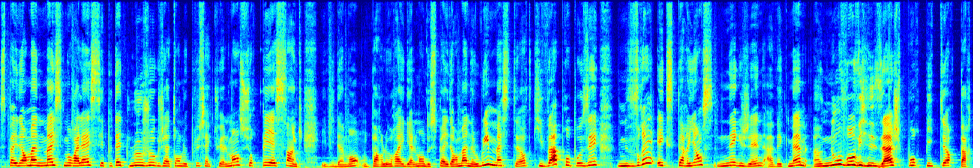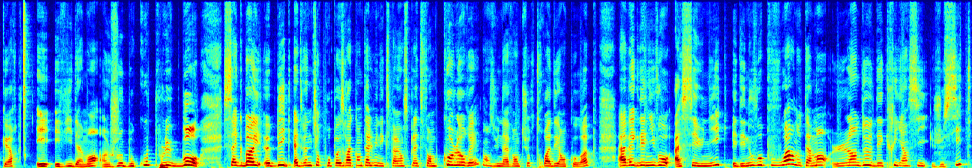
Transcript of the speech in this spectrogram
Spider-Man Miles Morales, c'est peut-être le jeu que j'attends le plus actuellement sur PS5. Évidemment, on parlera également de Spider-Man Remastered qui va proposer une vraie expérience next-gen avec même un nouveau visage pour Peter Parker et évidemment un jeu beaucoup plus beau. Sackboy A Big Adventure propose proposera quant à lui une expérience plateforme colorée dans une aventure 3D en coop, avec des niveaux assez uniques et des nouveaux pouvoirs, notamment l'un d'eux décrit ainsi, je cite,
